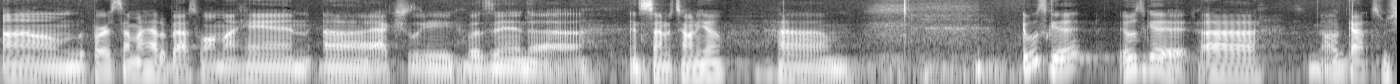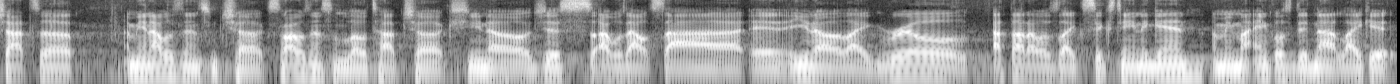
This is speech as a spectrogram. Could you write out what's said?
um, the first time I had a basketball in my hand uh, actually was in uh, in San Antonio. Um, it was good. It was good. Uh, know, got some shots up. I mean, I was in some chucks, so I was in some low top chucks. You know, just I was outside, and you know, like real. I thought I was like 16 again. I mean, my ankles did not like it,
